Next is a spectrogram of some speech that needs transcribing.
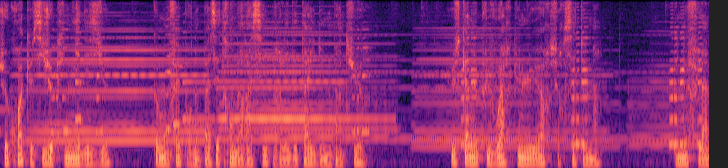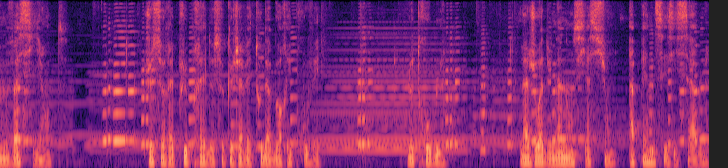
Je crois que si je clignais des yeux, comme on fait pour ne pas être embarrassé par les détails d'une peinture, jusqu'à ne plus voir qu'une lueur sur cette main, une flamme vacillante, je serais plus près de ce que j'avais tout d'abord éprouvé, le trouble, la joie d'une annonciation à peine saisissable,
